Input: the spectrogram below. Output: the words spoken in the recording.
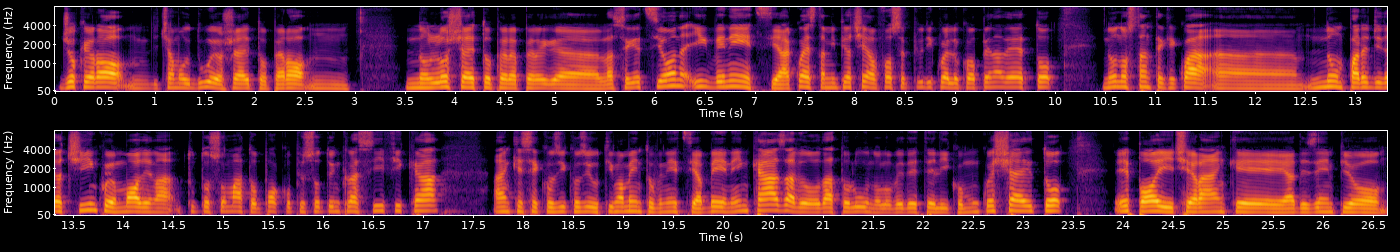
giocherò, mh, diciamo due ho scelto, però mh, non l'ho scelto per, per uh, la selezione. Il Venezia, questa mi piaceva forse più di quello che ho appena detto, nonostante che qua uh, non pareggi da 5, un Modena tutto sommato poco più sotto in classifica, anche se così così ultimamente Venezia bene in casa, avevo dato l'1, lo vedete lì comunque scelto. E poi c'era anche, ad esempio,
